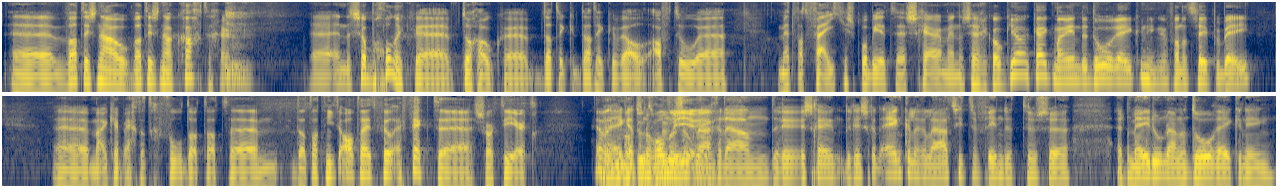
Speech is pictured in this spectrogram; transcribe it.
Eh, wat, is nou, wat is nou krachtiger? Eh, en zo begon ik toch ook, dat, ik, dat ik wel af en toe met wat feitjes probeer te schermen. En dan zeg ik ook, ja, kijk maar in de doorrekeningen van het CPB. Eh, maar ik heb echt het gevoel dat dat, ehm, dat, dat niet altijd veel effect eh, sorteert. Ja, want Nee, ik heb er nog onderzoek naar gedaan. Er is, geen, er is geen enkele relatie te vinden tussen het meedoen aan een doorrekening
